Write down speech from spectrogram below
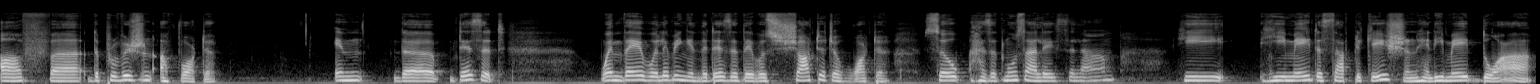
of uh, the provision of water. In the desert, when they were living in the desert, there was shortage of water. So Hazrat Musa alayhi salam, he he made a supplication and he made dua,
